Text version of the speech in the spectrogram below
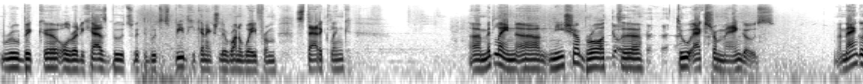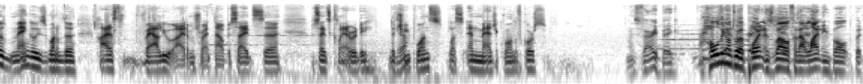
Rubik uh, already has boots. With the boots of speed, he can actually run away from Static Link. Uh, mid lane, uh, Nisha brought uh, two extra mangoes. Mango, mango is one of the highest value items right now, besides uh, besides Clarity, the Yeah. cheap ones, plus and Magic Wand, of course. It's very big. Holding onto a point as well for that lightning bolt, but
